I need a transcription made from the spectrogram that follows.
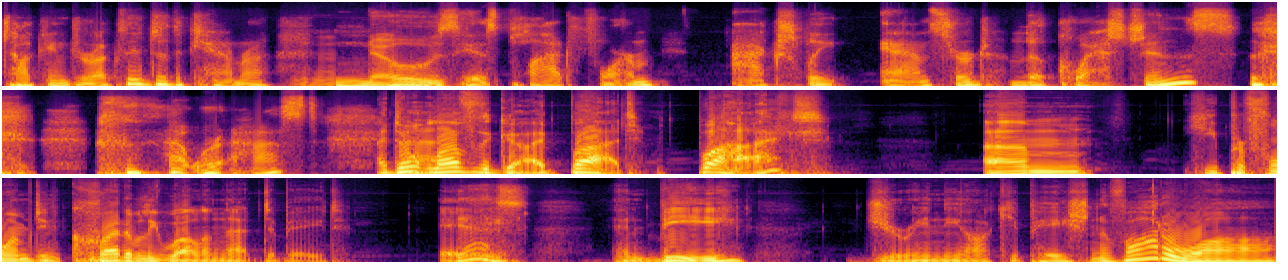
talking directly to the camera, Mhm. knows his platform, actually answered the questions that were asked. I don't Uh, love the guy, but but um, he performed incredibly well in that debate. A, Yes. and B, during the occupation of Ottawa,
